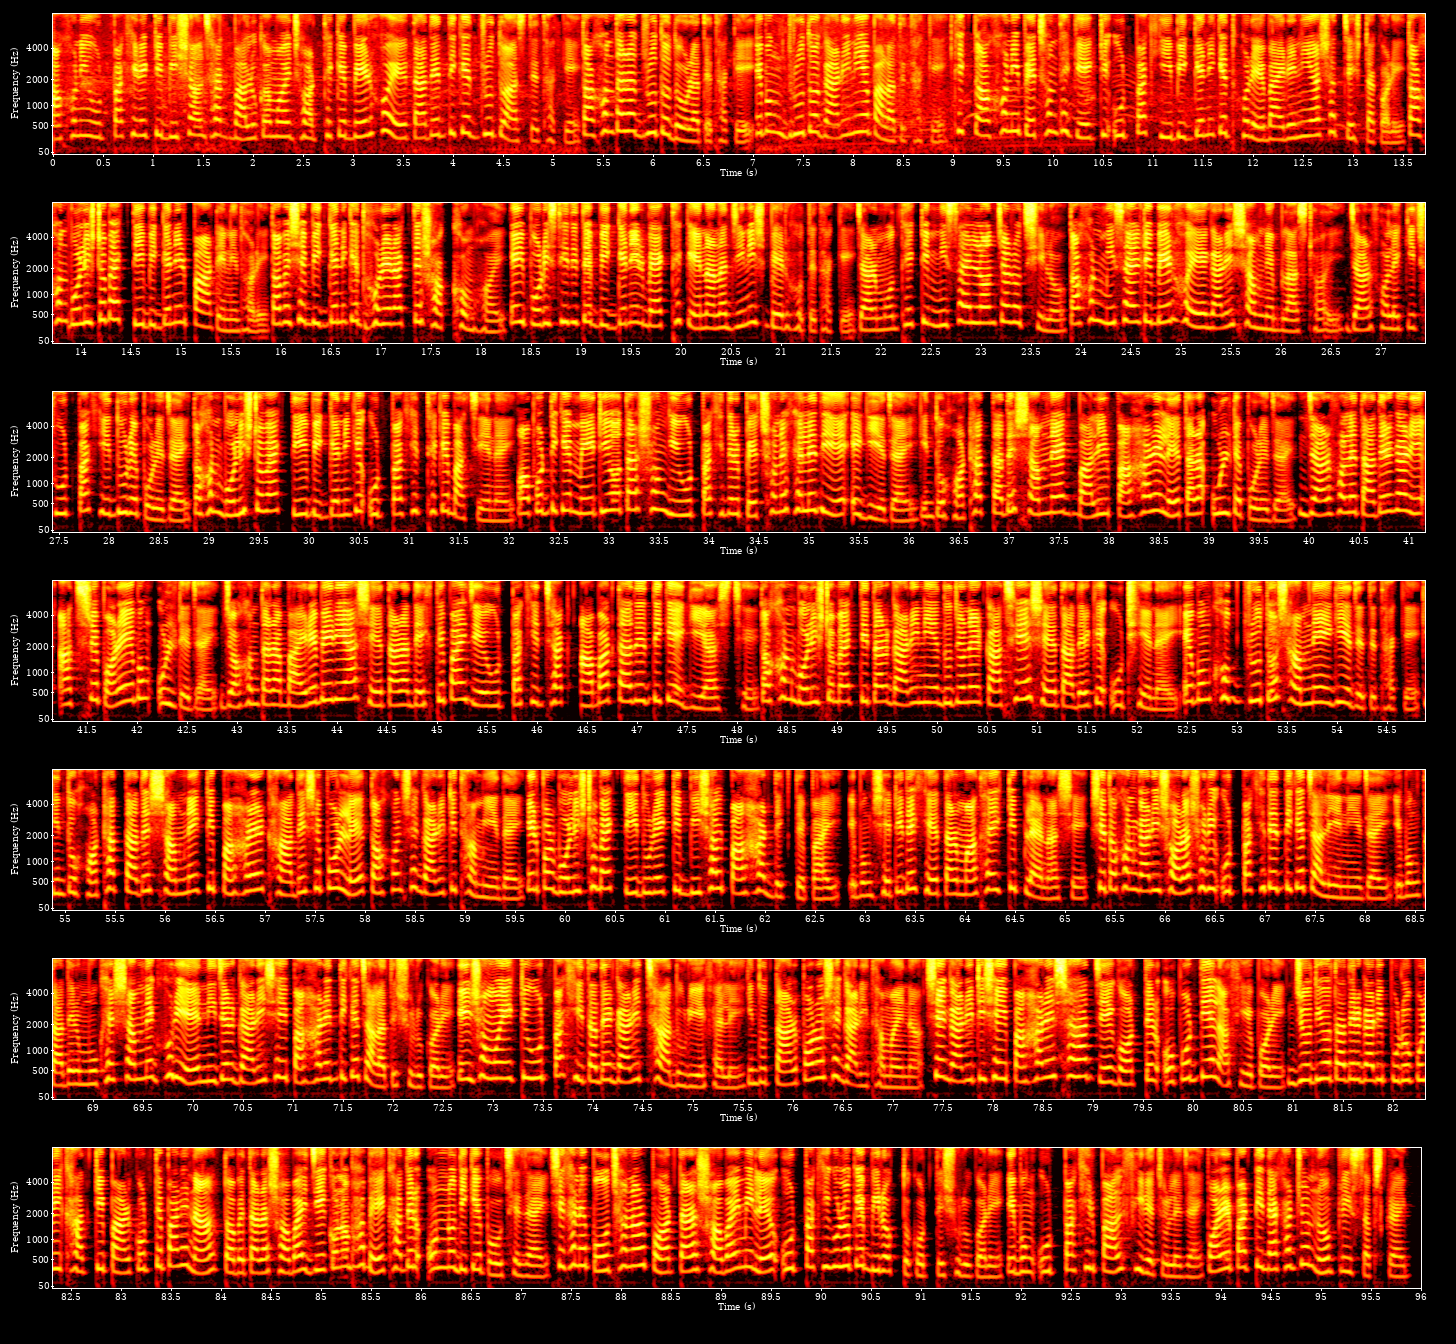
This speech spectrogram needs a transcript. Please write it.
তখনই উট পাখির একটি বিশাল ঝাঁক বালুকাময় ঝড় থেকে বের হয়ে তাদের দিকে দ্রুত আসতে থাকে। তখন তারা দ্রুত দৌড়াতে থাকে এবং দ্রুত গাড়ি নিয়ে পালাতে থাকে। ঠিক তখনই পেছন থেকে একটি উট পাখি বিজ্ঞানীকে ধরে বাইরে নিয়ে আসার চেষ্টা করে। তখন বলিষ্ঠ ব্যক্তি বিজ্ঞানীর পা টেনে ধরে। তবে সে বিজ্ঞানীকে ধরে রাখতে সক্ষম হয়। এই পরিস্থিতিতে বিজ্ঞানীর ব্যাগ থেকে নানা জিনিস বের হতে থাকে, যার মধ্যে একটি মিসাইল লঞ্চারও ছিল। তখন মিসাইলটি বের হয়ে গাড়ির সামনে ব্লাস্ট হয়, যার ফলে কিছু উট পাখি দূরে পড়ে যায়। তখন বলিষ্ঠ ব্যক্তি বিজ্ঞানীকে উট পাখির থেকে বাঁচিয়ে নেয়। অপরদিকে মেয়েটিও তার সঙ্গী উট পাখিদের পেছনে ফেলে দিয়ে এগিয়ে যায়। কিন্তু হঠাৎ তাদের সামনে এক বালির পাহাড় এলে তারা উল্টে পড়ে যায়। যার ফলে তাদের গাড়ি আছড়ে পড়ে এবং উল্টে যায়। যখন তারা বাইরে বেরিয়ে আসে, তারা দেখতে পায় যে উট পাখির ঝাঁক আবার তাদের দিকে এগিয়ে আসছে। তখন বলিষ্ঠ ব্যক্তি তার গাড়ি নিয়ে দুজনের কাছে এসে তাদেরকে উঠিয়ে নেয় এবং খুব দ্রুত সামনে এগিয়ে যেতে থাকে। কিন্তু হঠাৎ তাদের সামনে একটি পাহাড়ের খাদ এসে পড়লে তখন সে গাড়িটি থামিয়ে দেয়। এরপর বলিষ্ঠ ব্যক্তি দূরে একটি বিশাল পাহাড় দেখতে পায় এবং সেটি দেখে তার মাথায় একটি প্ল্যান আসে। সে তখন গাড়ি সরাসরি উটপাখিদের দিকে চালিয়ে নিয়ে যায় এবং তাদের মুখের সামনে ঘুরিয়ে নিজের গাড়ি সেই পাহাড়ের দিকে চালাতে শুরু করে। এই সময় একটি উট পাখি তাদের গাড়ির ছাদ উড়িয়ে ফেলে, কিন্তু তারপরও সে গাড়ি থামায় না। সে গাড়িটি সেই পাহাড়ের সাহায্যে গর্তের ওপর দিয়ে লাফিয়ে পড়ে। যদিও তাদের গাড়ি পুরোপুরি খাদটি পার করতে পারে না, তবে তারা সবাই যে কোনোভাবে খাদের অন্য দিকে পৌঁছে যায়। সেখানে পৌঁছানোর পর তারা সবাই মিলে উট পাখিগুলোকে বিরক্ত করতে শুরু করে এবং উট পাখির পাল ফিরে চলে যায়। পরের পার্টটি দেখার জন্য প্লিজ সাবস্ক্রাইব।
